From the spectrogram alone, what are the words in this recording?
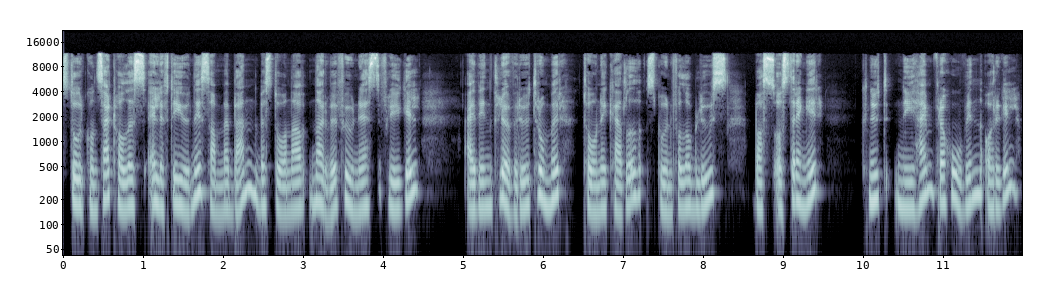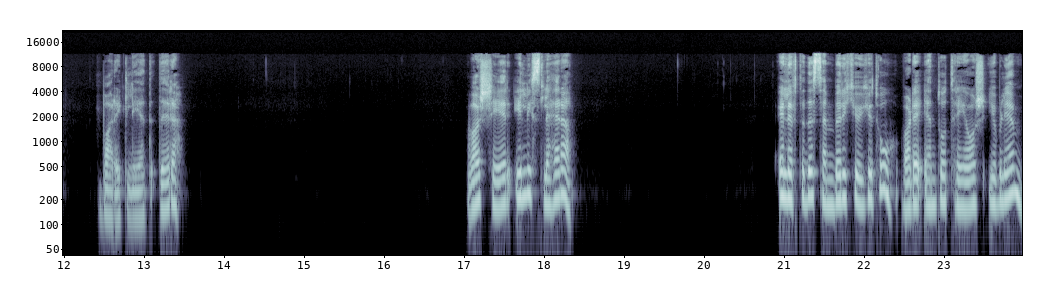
Storkonsert holdes 11. juni sammen med band bestående av Narve Furnes flygel, Eivind Kløverud trommer, Tony Caddle, Spoonful of Blues, bass og strenger, Knut Nyheim fra Hovin orgel. Bare gled dere. Hva skjer i Lislehera? 11. desember 2022 var det 123-årsjubileum,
